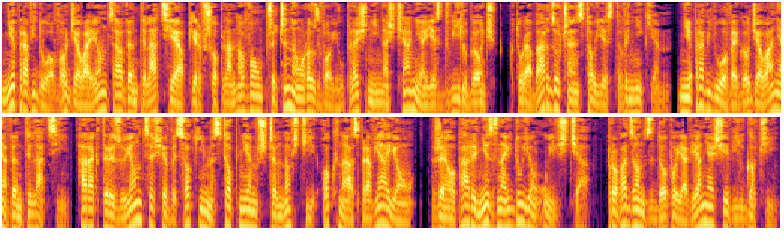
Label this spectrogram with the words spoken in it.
Nieprawidłowo działająca wentylacja pierwszoplanową przyczyną rozwoju pleśni na ścianie jest wilgoć, która bardzo często jest wynikiem nieprawidłowego działania wentylacji. Charakteryzujące się wysokim stopniem szczelności okna sprawiają, że opary nie znajdują ujścia, prowadząc do pojawiania się wilgoci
